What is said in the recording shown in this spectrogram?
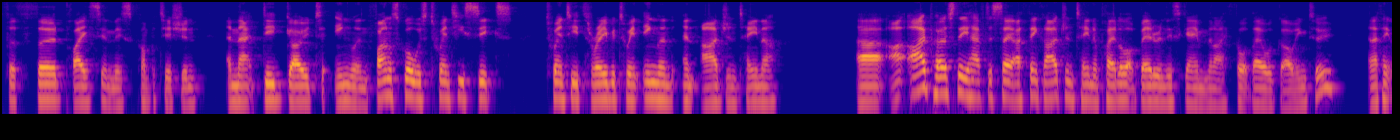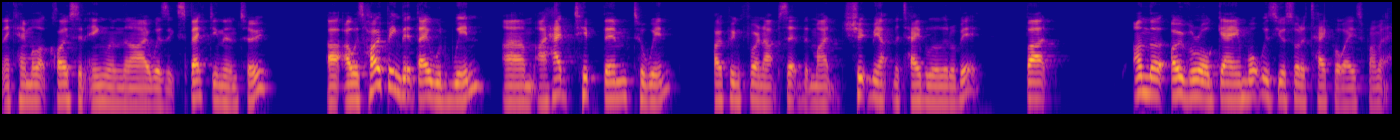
for third place in this competition. And that did go to England. Final score was 26 23 between England and Argentina. Uh, I, I personally have to say, I think Argentina played a lot better in this game than I thought they were going to. And I think they came a lot closer to England than I was expecting them to. Uh, I was hoping that they would win. Um, I had tipped them to win, hoping for an upset that might shoot me up the table a little bit. But on the overall game, what was your sort of takeaways from it?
